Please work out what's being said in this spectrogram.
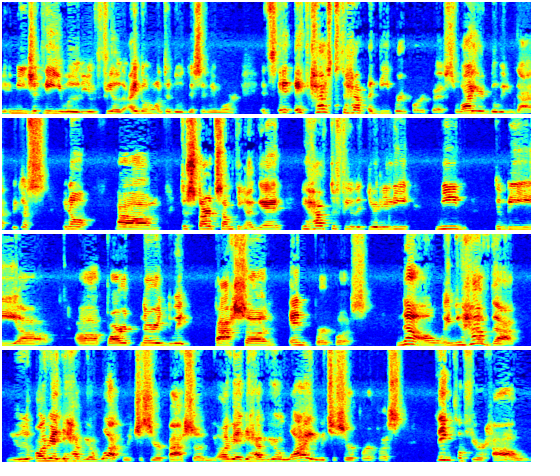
immediately you will you feel I don't want to do this anymore. It's it, it has to have a deeper purpose why you're doing that. Because you know um, to start something again you have to feel that you really need to be uh, uh, partnered with passion and purpose now when you have that you already have your what which is your passion you already have your why which is your purpose think of your how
